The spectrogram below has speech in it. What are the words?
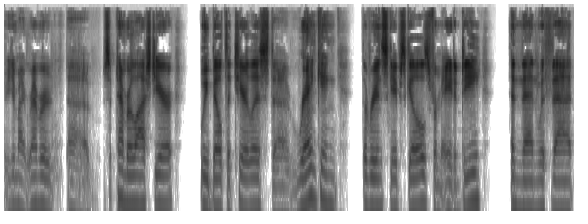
you might remember uh, September last year, we built a tier list uh, ranking the RuneScape skills from A to D. And then with that,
